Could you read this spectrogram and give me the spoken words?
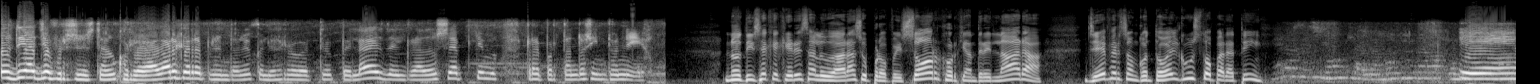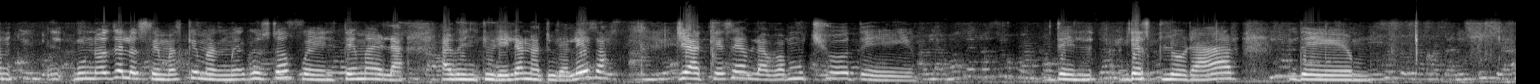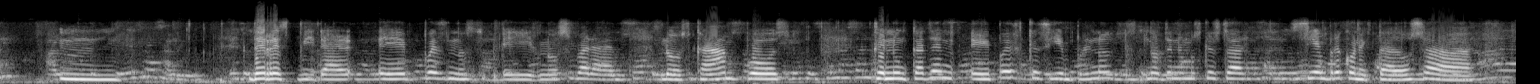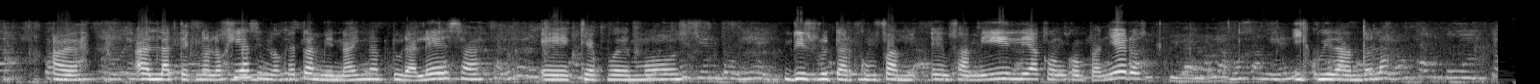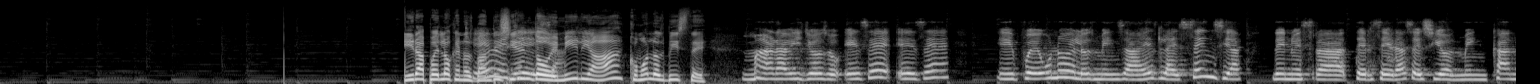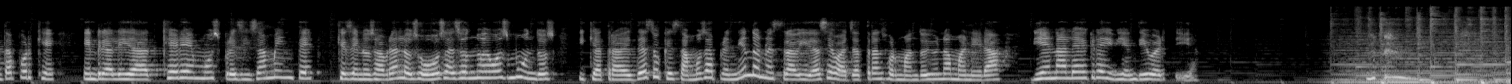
Buenos días, Jefferson Esteban Correa Vargas, representando el Colegio Roberto Peláez del grado séptimo, reportando sintonía. Nos dice que quiere saludar a su profesor, Jorge Andrés Lara. Jefferson, con todo el gusto para ti. Eh, uno de los temas que más me gustó fue el tema de la aventura y la naturaleza, ya que se hablaba mucho de, de, de explorar, de Mm, de respirar, eh, pues nos, e irnos para los campos, que nunca, eh, pues que siempre no, no tenemos que estar siempre conectados a, a, la tecnología, sino que también hay naturaleza, eh, que podemos disfrutar con en familia, con compañeros y cuidándola. Mira pues lo que nos van diciendo, Emilia, ¿ah? ¿cómo los viste? Maravilloso. Ese, ese eh, fue uno de los mensajes, la esencia de nuestra tercera sesión. Me encanta porque en realidad queremos precisamente que se nos abran los ojos a esos nuevos mundos y que a través de eso que estamos aprendiendo nuestra vida se vaya transformando de una manera bien alegre y bien divertida.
